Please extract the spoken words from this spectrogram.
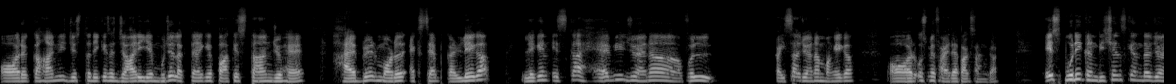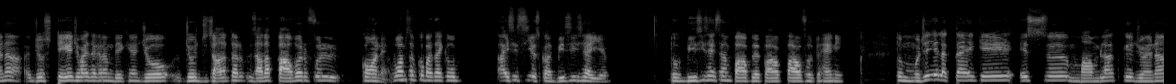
और कहानी जिस तरीके से जा रही है, मुझे लगता है कि पाकिस्तान जो है हाइब्रिड मॉडल एक्सेप्ट कर लेगा, लेकिन इसका हैवी जो है ना फुल पैसा जो है ना मांगेगा और उसमें फ़ायदा है पाकिस्तान का। इस पूरी कंडीशंस के अंदर जो है ना, जो स्टेज वाइज अगर हम देखें, जो जो ज़्यादातर, ज़्यादा पावरफुल कौन है? वो हम सबको पता है कि वो आईसीसी है, उसका बीसीसीआई है। तो बीसीसीआई से हम पावरफुल तो है नहीं। तो मुझे ये लगता है कि इस मामला के जो है ना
